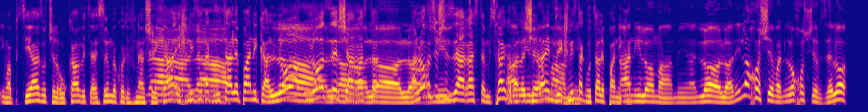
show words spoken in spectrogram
אם הפציעה הזאת של רוקאביצה 20 דקות לפני השריקה, הכניס את לא. הקבוצה לפאניקה. לא, לא זה שהרס את... לא, לא, אני לא חושב שזה הרס את המשחק, אבל אני השאלה לא אם זה הכניס את. הקבוצה לפאניקה. אני לא מאמין, אני לא, לא, אני לא חושב, אני לא חושב, זה לא,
